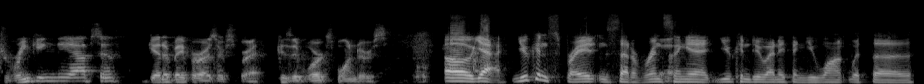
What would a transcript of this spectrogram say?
drinking the absinthe, get a vaporizer spray because it works wonders. Oh yeah, you can spray it instead of rinsing it. You can do anything you want with the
